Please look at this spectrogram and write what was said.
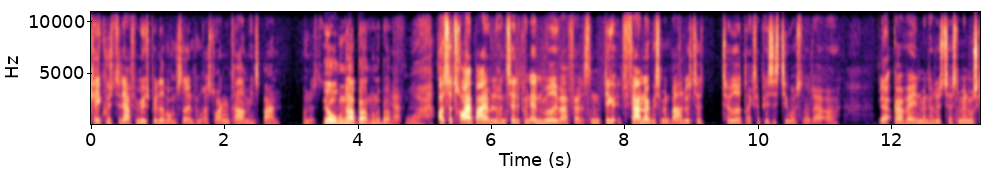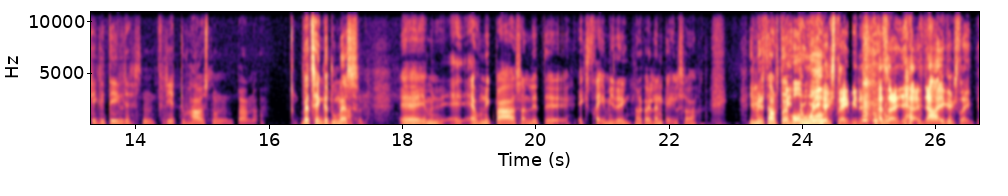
kan I ikke huske det der famøse billede, hvor hun sidder inde på en restaurant og græder med hendes barn? Hun er, Jo, hun har børn, hun har børn. Ja. What? og så tror jeg bare, jeg vil håndtere det på en anden måde i hvert fald. Sådan, det er fair nok, hvis man bare har lyst til at tage ud og drikke sig pisse stiv og sådan noget der, og Ja. gøre, hvad end man har lyst til, sådan, men måske ikke lige dele det, sådan, fordi at du har også nogle børn. Og, Hvad tænker du, Mads? Øh, jamen, er, er hun ikke bare sådan lidt øh, ekstrem i det, ikke? Når der går et eller andet galt, så... I det mindste har hun stadig hårdt på hovedet. ekstrem i det. Altså, jeg, jeg er ikke ekstrem.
